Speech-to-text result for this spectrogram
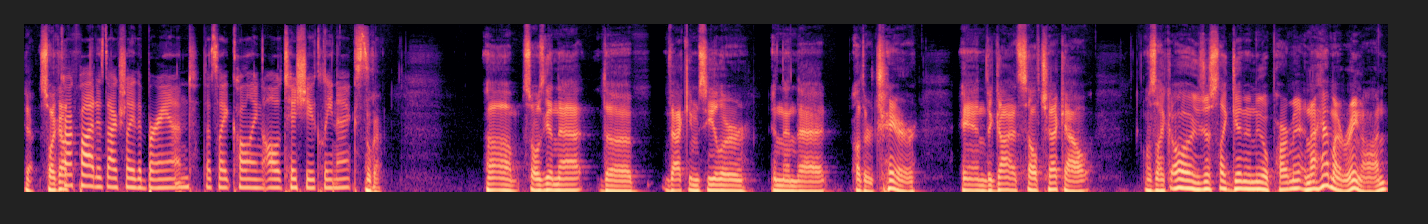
yeah. So I got Crockpot is actually the brand. That's like calling all tissue Kleenex. Okay. Um, so I was getting that, the vacuum sealer, and then that other chair. And the guy at self checkout was like, Oh, you're just like getting a new apartment. And I had my ring on.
